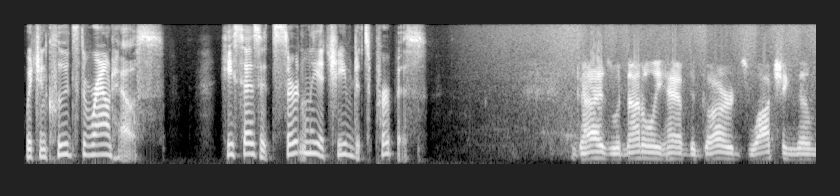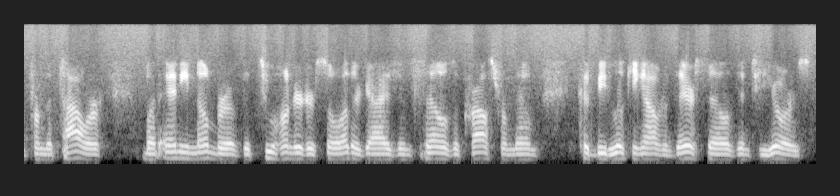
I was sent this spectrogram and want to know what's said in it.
which includes the roundhouse. He says it certainly achieved its purpose. Guys would not only have the guards watching them from the tower, but any number of the 200 or so other guys in cells across from them could be looking out of their cells into yours.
